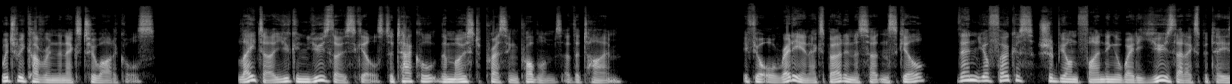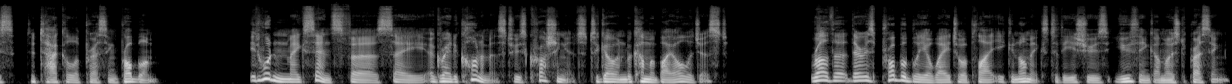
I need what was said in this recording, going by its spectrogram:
which we cover in the next two articles. Later, you can use those skills to tackle the most pressing problems at the time. If you're already an expert in a certain skill, then your focus should be on finding a way to use that expertise to tackle a pressing problem. It wouldn't make sense for, say, a great economist who's crushing it to go and become a biologist. Rather, there is probably a way to apply economics to the issues you think are most pressing.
